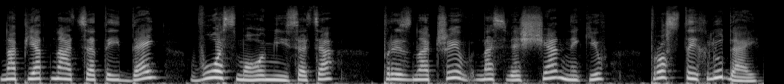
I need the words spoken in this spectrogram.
на 15-й день восьмого місяця, призначив на священників простих людей,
